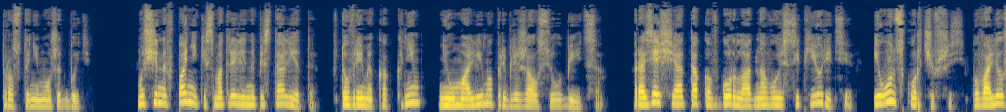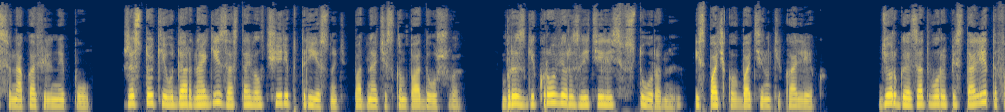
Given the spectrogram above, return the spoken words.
просто не может быть. Мужчины в панике смотрели на пистолеты, в то время как к ним неумолимо приближался убийца. Разящая атака в горло одного из секьюрити, и он, скорчившись, повалился на кафельный пол. Жестокий удар ноги заставил череп треснуть под натиском подошвы. Брызги крови разлетелись в стороны, испачкав ботинки коллег. Дергая затворы пистолетов,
